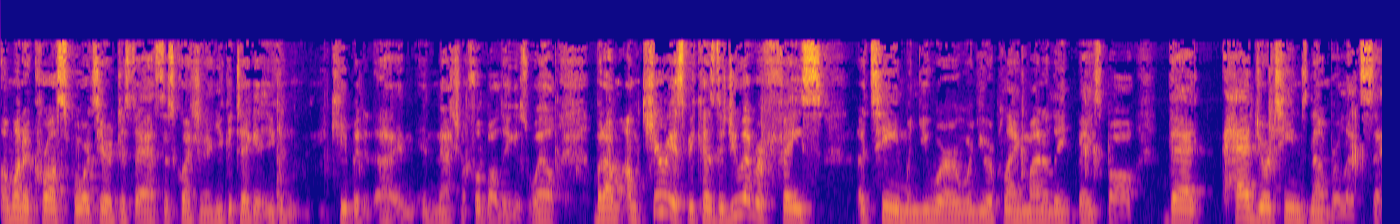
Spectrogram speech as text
I, want to cross sports here just to ask this question, and you can take it. You can keep it uh, in, in, National Football League as well. But I'm I'm curious because did you ever face a team when you were when you were playing minor league baseball that had your team's number, let's say,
